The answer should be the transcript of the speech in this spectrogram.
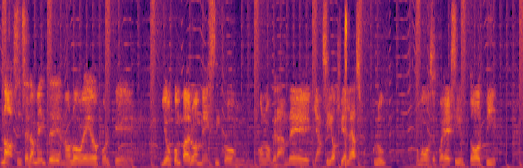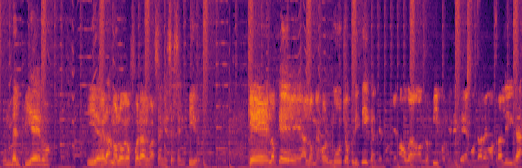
No, sinceramente no lo veo porque yo comparo a Messi con, con los grandes que han sido fieles a su club, como se puede decir Totti, un Del Piero, Y de verdad no lo veo fuera del Barça en ese sentido. Que es lo que a lo mejor muchos critican, que por qué no ha jugado en otro equipo, tiene que demostrar en otra liga,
